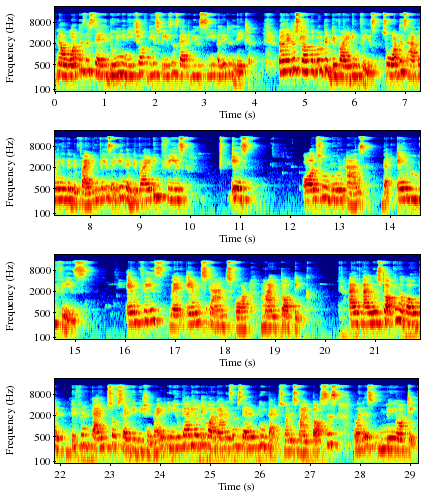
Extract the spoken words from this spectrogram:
Now what is the cell doing in each of these phases that we'll see a little later. Now let us talk about the dividing phase. So what is happening in the dividing phase? Again the dividing phase is also known as the M phase. M phase where M stands for mitotic. I, I was talking about the different types of cell division, right? In eukaryotic organisms, there are two types. One is mitosis, one is meiotic.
